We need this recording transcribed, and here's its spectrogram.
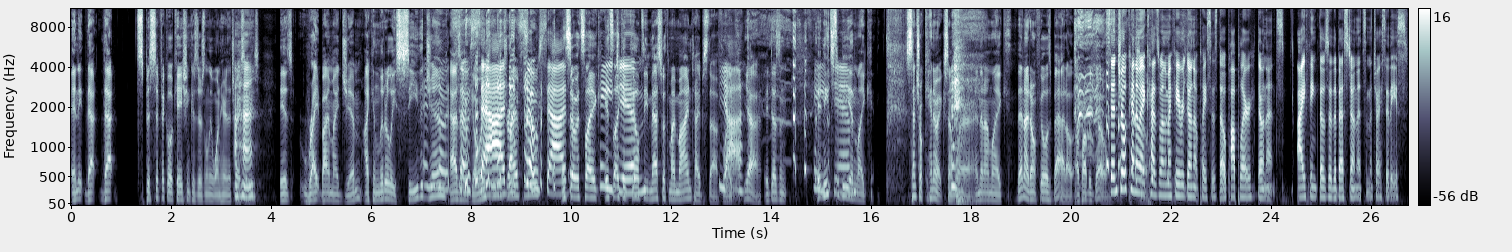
and it, that that specific location because there's only one here in the Tri Uh-huh. Is right by my gym. I can literally see the And gym so as so I'm going sad. through the drive-through. so sad. And so it's like Hey, it's like a guilty mess with my mind type stuff. Yeah. Like, yeah. It doesn't. Hey, it needs to be in like Central Kennewick somewhere, and then I'm like, then I don't feel as bad. I'll, I'll probably go. Central Kennewick So. has one of my favorite donut places, though Poplar Donuts. I think those are the best donuts in the Tri Cities.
